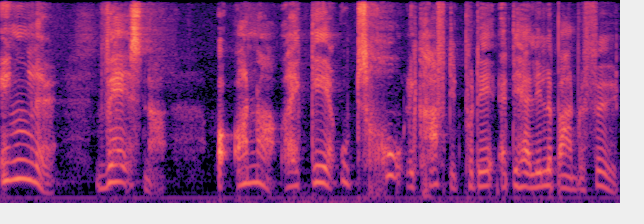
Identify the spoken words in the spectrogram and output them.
Engle, væsner og ånder reagerer utrolig kraftigt på det, at det her lille barn blev født.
